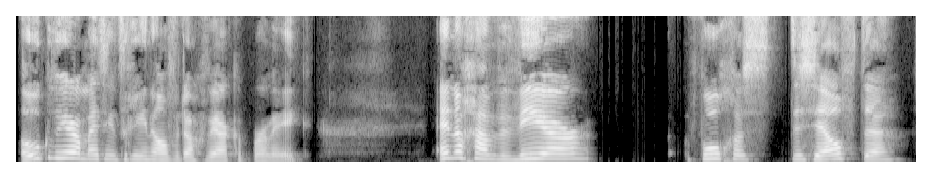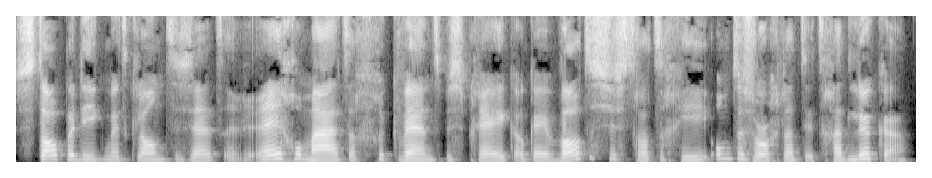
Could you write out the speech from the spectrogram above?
Ook weer met die 3,5 dag werken per week. En dan gaan we weer volgens dezelfde stappen die ik met klanten zet, regelmatig, frequent bespreken. Oké, wat is je strategie om te zorgen dat dit gaat lukken?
